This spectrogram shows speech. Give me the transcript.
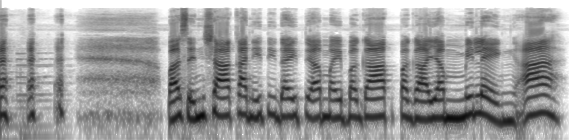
Pasensyakan iti dayto may bagak pagayam miling, ah.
